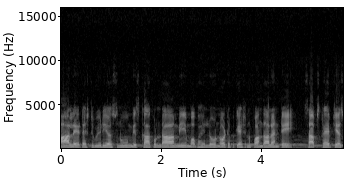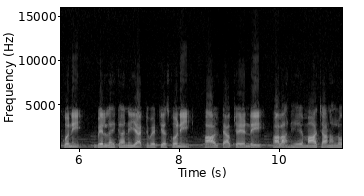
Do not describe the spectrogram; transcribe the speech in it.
మా లేటెస్ట్ వీడియోస్ను మిస్ కాకుండా మీ మొబైల్లో నోటిఫికేషన్ పొందాలంటే సబ్స్క్రైబ్ చేసుకొని బెల్ ఐకాన్ని యాక్టివేట్ చేసుకొని ఆల్ ట్యాప్ చేయండి. అలానే మా ఛానల్లో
